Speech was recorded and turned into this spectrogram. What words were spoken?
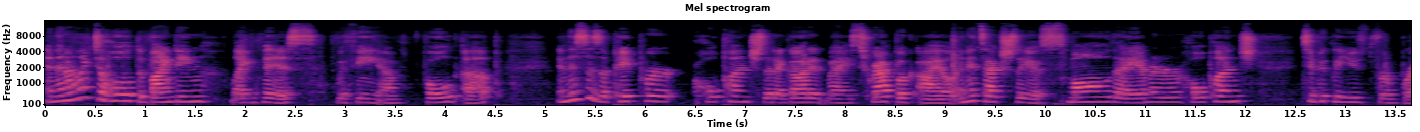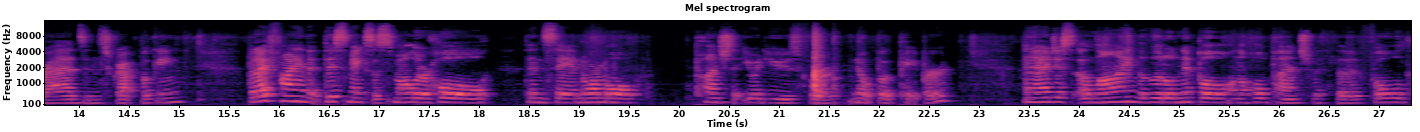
And then I like to hold the binding like this with the uh, fold up. And this is a paper hole punch that I got at my scrapbook aisle and it's actually a small diameter hole punch typically used for brads and scrapbooking. But I find that this makes a smaller hole than say a normal punch that you would use for notebook paper. And I just align the little nipple on the hole punch with the fold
